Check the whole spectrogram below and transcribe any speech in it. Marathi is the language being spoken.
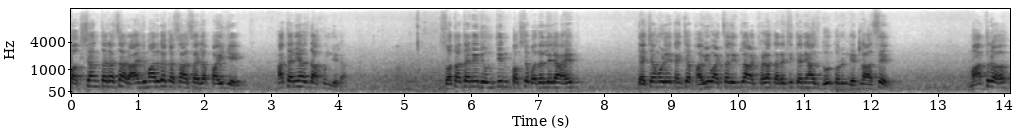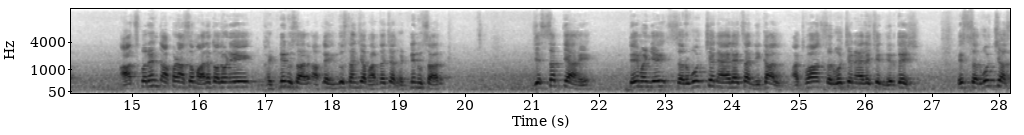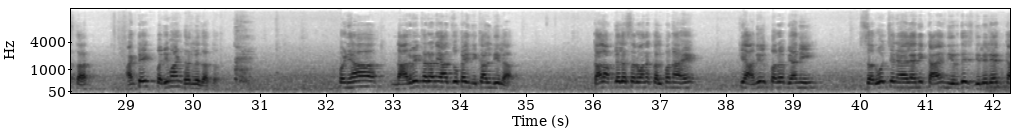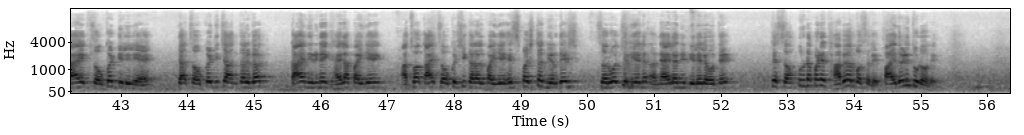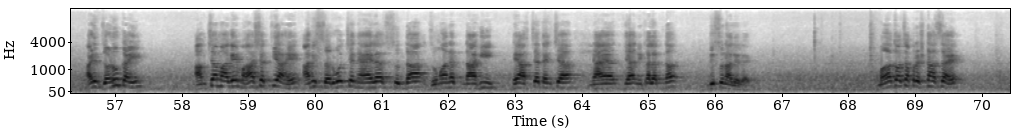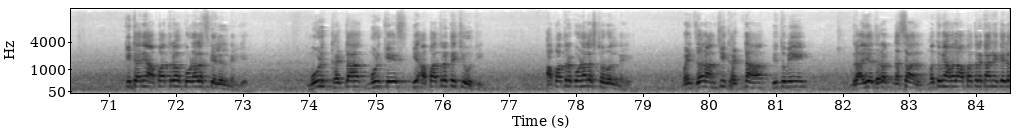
पक्षांतराचा राजमार्ग कसा असायला पाहिजे हा त्यांनी आज दाखवून दिला. स्वतः त्यांनी दोन तीन पक्ष बदललेले आहेत. त्याच्यामुळे त्यांच्या भावी वाटचालीतला अडथळा कदाचित त्यांनी आज दूर करून घेतला असेल. मात्र आजपर्यंत आपण असं मानत आलो आणि घटनेनुसार आपल्या हिंदुस्थानच्या भारताच्या घटनेनुसार जे सत्य आहे ते म्हणजे सर्वोच्च न्यायालयाचा निकाल अथवा सर्वोच्च न्यायालयाचे निर्देश हे सर्वोच्च असतात. आणि ते एक परिमाण धरलं जातं. पण ह्या नार्वेकरांनी आज जो काही निकाल दिला काल आपल्याला सर्वांना कल्पना आहे की अनिल परब यांनी सर्वोच्च न्यायालयाने काय निर्देश दिलेले आहेत काय एक चौकट दिलेली आहे त्या चौकटीच्या अंतर्गत काय निर्णय घ्यायला पाहिजे अथवा काय चौकशी करायला पाहिजे हे स्पष्ट निर्देश सर्वोच्च न्यायालयाने दिलेले होते. ते संपूर्णपणे धाब्यावर बसले पायदळी तुडवले. आणि जणू काही आमच्या मागे महाशक्ती आहे. आम्ही सर्वोच्च न्यायालयात सुद्धा जुमानत नाही हे आजच्या त्यांच्या न्याया त्या निकालातनं दिसून आलेलं आहे. महत्त्वाचा प्रश्न असा आहे की त्याने अपात्र कोणालाच केलेलं नाहीये. मूळ खटला मूळ केस ही अपात्रतेची होती. अपात्र कोणालाच ठरवलं नाही म्हणजे जर आमची घटना ही तुम्ही ग्राह्य धरत नसाल मग तुम्ही आम्हाला अपात्र का नाही केलं?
